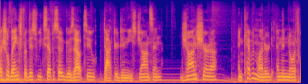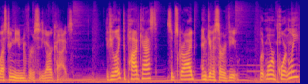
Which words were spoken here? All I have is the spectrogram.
Special thanks for this week's episode goes out to Dr. Denise Johnson, John Shurna, and Kevin Leonard and the Northwestern University Archives. If you like the podcast, subscribe and give us a review. But more importantly,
